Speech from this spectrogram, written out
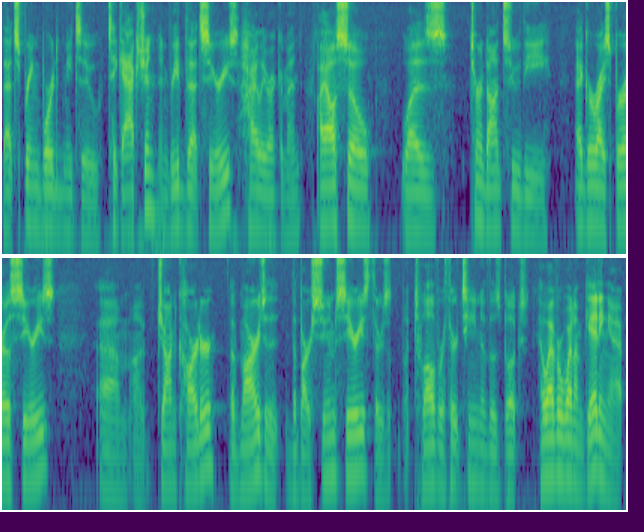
that springboarded me to take action and read that series. Highly recommend. I also was turned on to the Edgar Rice Burroughs series um, uh, John Carter of Mars, the, the Barsoom series. There's what, 12 or 13 of those books. However, what I'm getting at,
